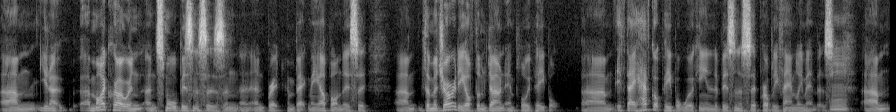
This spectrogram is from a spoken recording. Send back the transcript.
Um, you know, uh, micro and, and small businesses, and, and, and Brett can back me up on this, uh, um, the majority of them don't employ people. Um, if they have got people working in the business, they're probably family members. Um,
